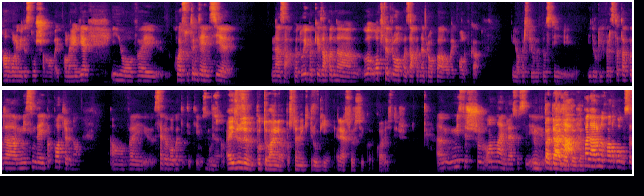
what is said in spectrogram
a volim i da slušam ovaj, kolege i ovaj, koje su tendencije na zapadu. Ipak je zapadna, uopšte Evropa, zapadna Evropa ovaj, kolebka i operske umetnosti i, i drugih vrsta, tako da mislim da je ipak potrebno ovaj, sebe obogatiti tim iskustvom. Da. A izuzev putovanja, postoje neki drugi resursi koje koristiš? Misliš online resursi? Mm, pa da, pa da, da, da, da. Pa naravno, hvala Bogu, sad,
